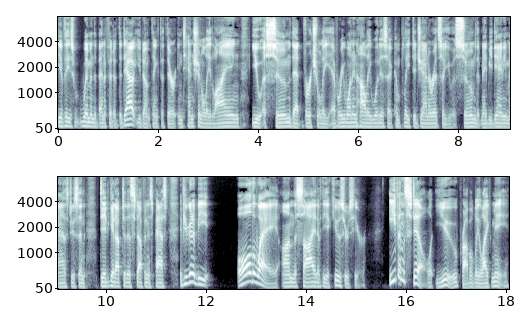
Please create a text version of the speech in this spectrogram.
give these women the benefit of the doubt. You don't think that they're intentionally lying. You assume that virtually everyone in Hollywood is a complete degenerate. So you assume that maybe Danny Masterson did get up to this stuff in his past. If you're going to be all the way on the side of the accusers here, even still, you, probably like me,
